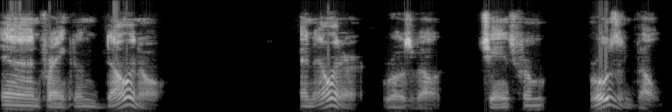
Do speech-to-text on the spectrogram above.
and Franklin Delano and Eleanor Roosevelt, changed from Roosevelt.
